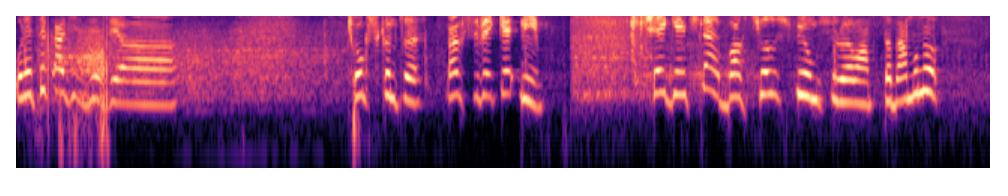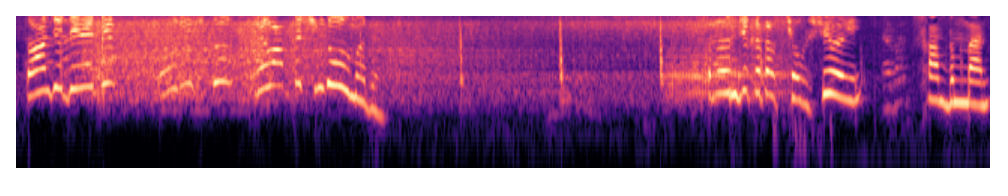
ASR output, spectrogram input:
Oraya tekrar gideceğiz ya. Çok sıkıntı. Ben sizi bekletmeyeyim. Şey gençler bak çalışmıyormuş revampta. Ben bunu daha önce denedim. Olmuştu. Revampta şimdi olmadı. Tabii önce kadar çalışıyor sandım ben.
